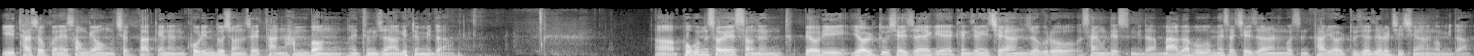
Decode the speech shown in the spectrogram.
이 다섯 권의 성경책 밖에는 고린도 전서에 단 한 번 등장하게 됩니다. 어, 복음서에서는 특별히 열두 제자에게 굉장히 제한적으로 사용됐습니다. 마가복음에서 제자라는 것은 다 열두 제자를 지칭하는 겁니다.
